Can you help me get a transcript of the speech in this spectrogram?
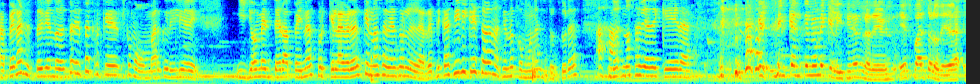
Apenas estoy viendo. Esta, esta creo que es como Marco y Lili y yo me entero apenas porque la verdad es que no sabía sobre la réplica. Sí vi que estaban haciendo como unas estructuras. Ajá. No, no sabía de qué era. Me encantó el meme que le hicieron la de es falso lo de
